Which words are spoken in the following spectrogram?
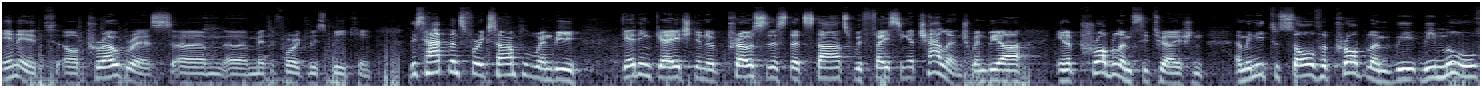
in it, or progress, um, uh, metaphorically speaking. This happens, for example, when we get engaged in a process that starts with facing a challenge, when we are in a problem situation and we need to solve a problem, we, we move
